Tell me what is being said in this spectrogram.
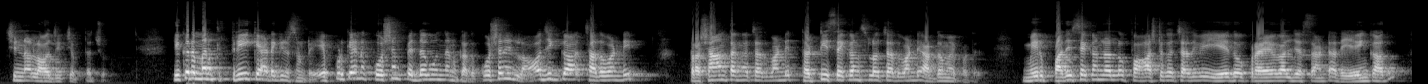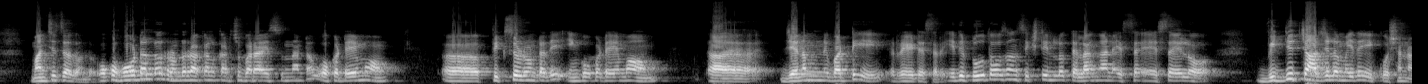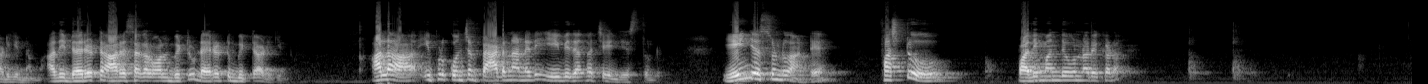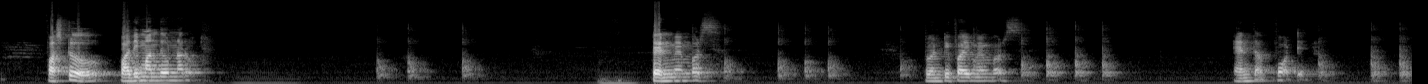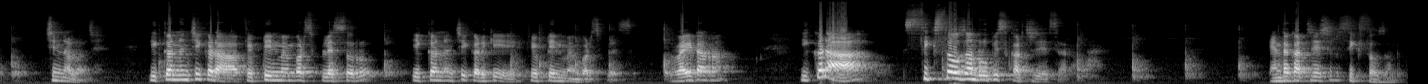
చిన్న లాజిక్ చెప్తా చూడు. ఇక్కడ మనకి త్రీ కేటగిరీస్ ఉంటాయి. ఎప్పటికైనా క్వశ్చన్ పెద్దగా ఉందని కాదు. క్వశ్చన్ లాజిక్గా చదవండి ప్రశాంతంగా చదవండి థర్టీ సెకండ్స్లో చదవండి అర్థమైపోతుంది. మీరు పది సెకండ్లలో ఫాస్ట్గా చదివి ఏదో ప్రయోగాలు చేస్తా అంటే అది ఏం కాదు. మంచి చదవండి. ఒక హోటల్లో రెండు రకాల ఖర్చు బరాయిస్తుందంట. ఒకటేమో ఫిక్స్డ్ ఉంటుంది. ఇంకొకటేమో జనంని బట్టి రేట్ వేస్తారు. ఇది టూ థౌజండ్ సిక్స్టీన్లో తెలంగాణ ఎస్ఐ ఎస్ఐలో విద్యుత్ ఛార్జీల మీద ఈ క్వశ్చన్ అడిగినాం. అది direct RS Agarwal bit direct bit అడిగిండు. అలా ఇప్పుడు కొంచెం ప్యాటర్న్ అనేది ఈ విధంగా చేంజ్ చేస్తుండు. ఏం చేస్తుండు అంటే ఫస్ట్ పది మంది ఉన్నారు ఇక్కడ. ఫస్ట్ పది మంది ఉన్నారు. Ten members. Twenty five members ఎంత? ఫార్టీ. చిన్న లాజ్ ఇక్కడ నుంచి ఇక్కడ ఫిఫ్టీన్ మెంబర్స్ ప్లస్ ఇక్కడ నుంచి ఇక్కడికి ఫిఫ్టీన్ మెంబర్స్ ప్లస్ రైట్ అర్రా ఇక్కడ సిక్స్ థౌజండ్ రూపీస్ ఖర్చు చేశారు. ఎంత ఖర్చు చేశారు? సిక్స్ థౌజండ్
